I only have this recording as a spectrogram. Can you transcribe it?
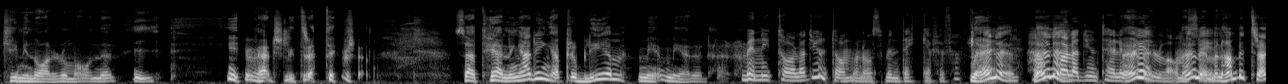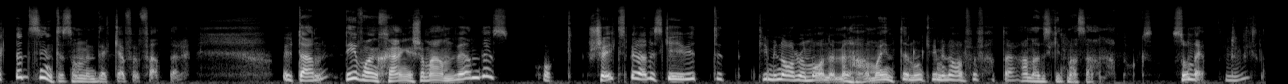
kriminalromanen i, i världslitteraturen. Så att Henning hade inga problem med, med det där. Men ni talade ju inte om honom som en deckarförfattare. Nej, nej. Han nej, talade ju inte heller nej, själv om nej, sig. Nej, men han betraktades inte som en deckarförfattare. Utan det var en genre som användes och Shakespeare hade skrivit kriminalromaner men han var inte någon kriminalförfattare. Han hade skrivit massa annat också. Sonett. Mm. Liksom.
